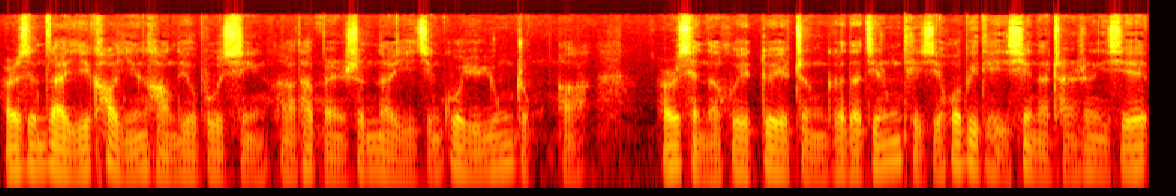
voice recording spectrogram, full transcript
而现在依靠银行的又不行啊，它本身呢已经过于臃肿啊，而且呢会对整个的金融体系、货币体系呢产生一些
